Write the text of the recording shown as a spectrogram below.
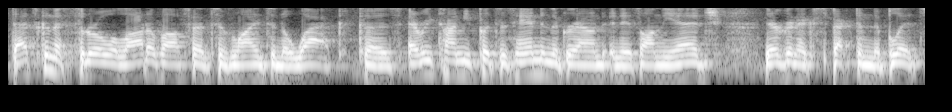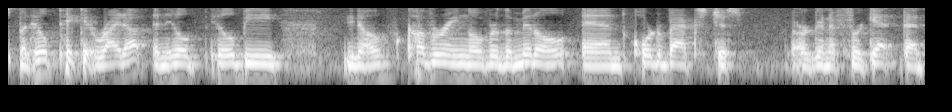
that's going to throw a lot of offensive lines into whack because every time he puts his hand in the ground and is on the edge they're going to expect him to blitz but he'll pick it right up and he'll he'll be you know covering over the middle and quarterbacks just are going to forget that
